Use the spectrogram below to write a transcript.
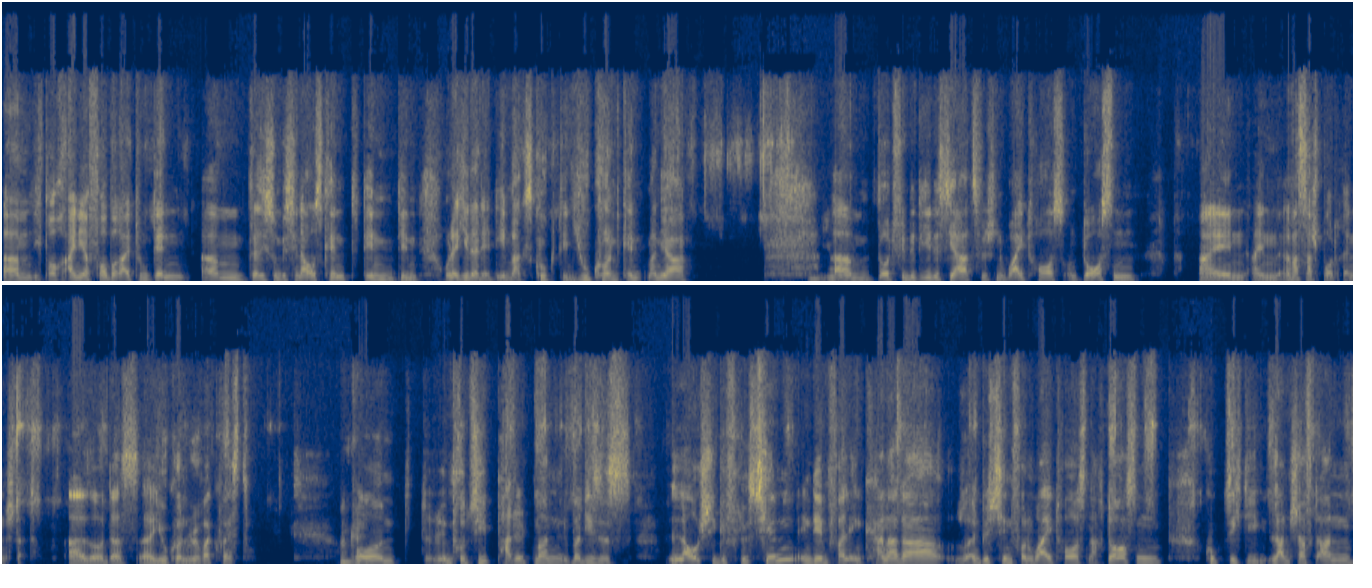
Ähm, ich brauche ein Jahr Vorbereitung, denn ähm, wer sich so ein bisschen auskennt, den, den, oder jeder, der D-Max guckt, den Yukon kennt man ja. Mhm. Ähm, dort findet jedes Jahr zwischen Whitehorse und Dawson ein, ein Wassersportrennen statt. Also das äh, Yukon River Quest. Okay. Und im Prinzip paddelt man über dieses lauschige Flüsschen, in dem Fall in Kanada, so ein bisschen von Whitehorse nach Dawson, guckt sich die Landschaft an,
